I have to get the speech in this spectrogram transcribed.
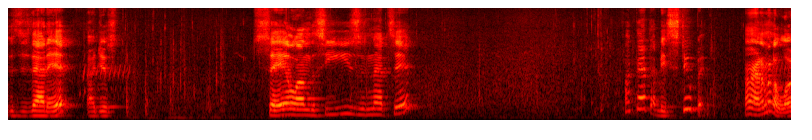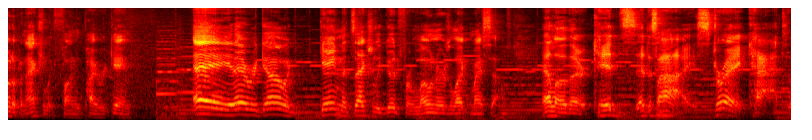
Is, is that it? I just sail on the seas and that's it? Fuck that, that'd be stupid. Alright, I'm gonna load up an actually fun pirate game. Hey, there we go, a game that's actually good for loners like myself. Hello there, kids. It is I, Stray Cat, the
